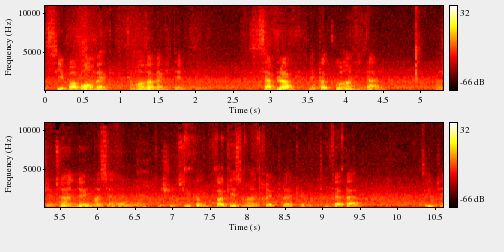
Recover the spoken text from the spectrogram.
s'il n'est pas bon, ben, comment va ma vitalité? Ça bloque, il n'y a pas de courant vital. Ben, J'ai-tu un nœud émotionnel? Je suis comme bloqué sur un truc là, que- qui me fait peur? Tu sais, puis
